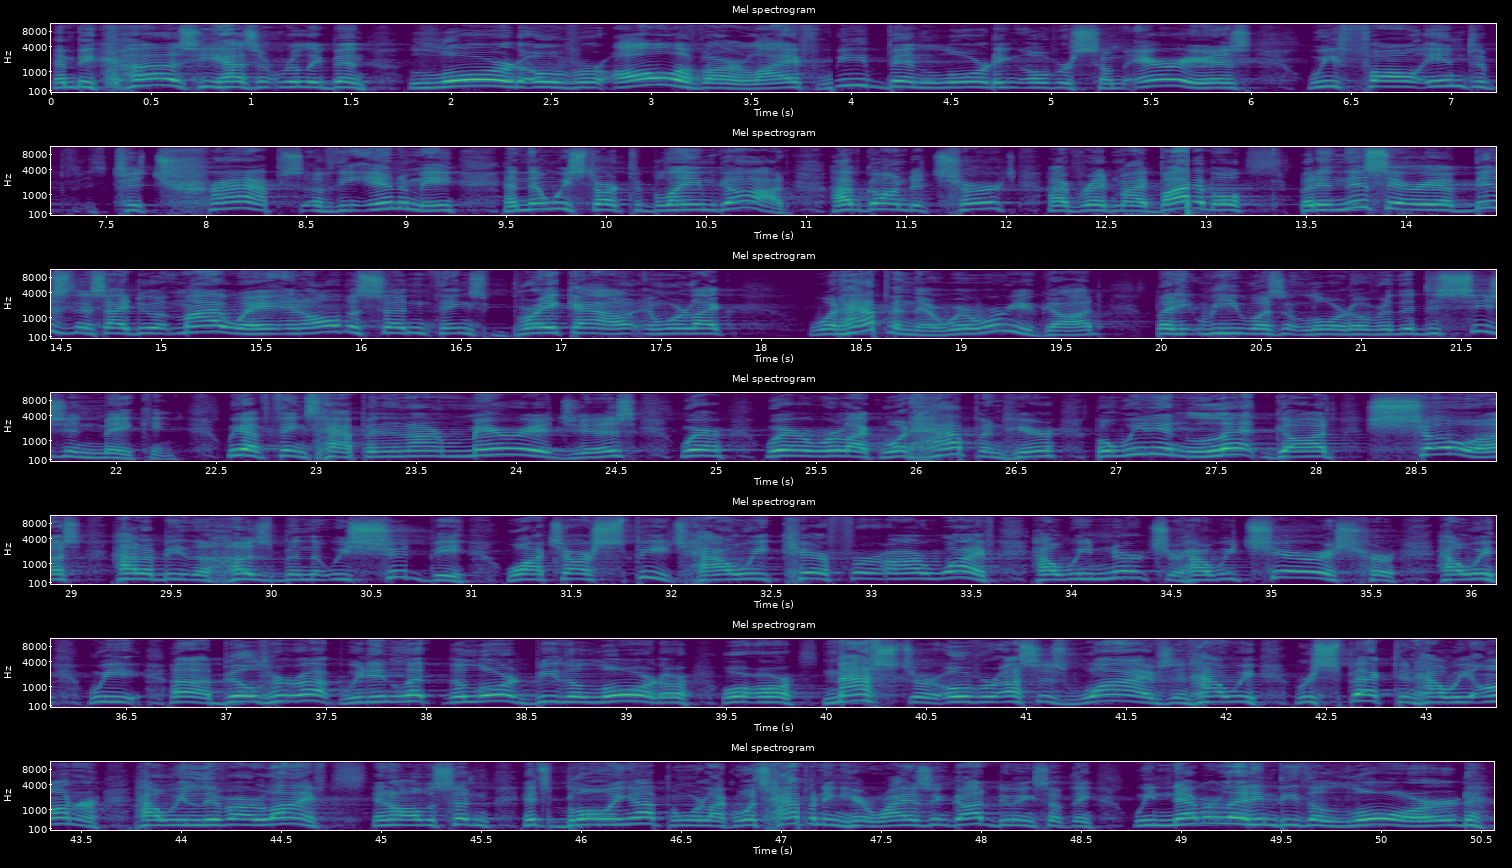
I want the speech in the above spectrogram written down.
And because he hasn't really been Lord over all of our life, we've been lording over some areas. We fall into to traps of the enemy, and then we start to blame God. I've gone to church, I've read my Bible, but in this area of business, I do it my way, and all of a sudden things break out, and we're like, what happened there? Where were you, God? But he wasn't Lord over the decision making. We have things happen in our marriages where, where we're like, what happened here? But we didn't let God show us how to be the husband that we should be. Watch our speech, how we care for our wife, how we nurture, how we cherish her, how we, we uh, build her up. We didn't let the Lord be the Lord or, or, or master over us as wives and how we respect and how we honor, how we live our life. And all of a sudden it's blowing up and we're like, what's happening here? Why isn't God doing something? We never let Him be the Lord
